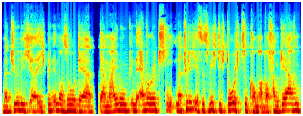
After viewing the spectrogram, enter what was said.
Natürlich, äh, ich bin immer so der, der Meinung, in Average, natürlich ist es wichtig, durchzukommen, aber Van Gerven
